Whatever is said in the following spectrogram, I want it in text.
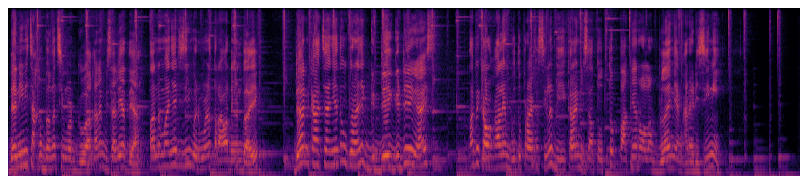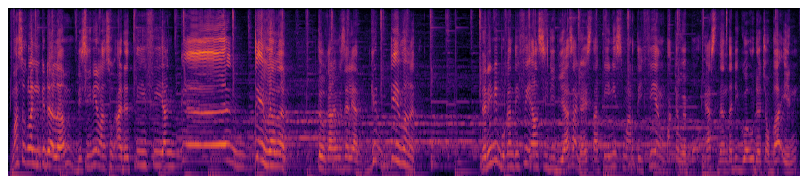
Dan ini cakep banget sih menurut gua. Kalian bisa lihat ya, tanamannya di sini benar-benar terawat dengan baik. Dan kacanya tuh ukurannya gede-gede guys. Tapi kalau kalian butuh privacy lebih, kalian bisa tutup pakai roller blind yang ada di sini. Masuk lagi ke dalam, di sini langsung ada TV yang gede banget. Tuh kalian bisa lihat, gede banget. Dan ini bukan TV LCD biasa guys, tapi ini Smart TV yang pakai WebOS dan tadi gua udah cobain.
